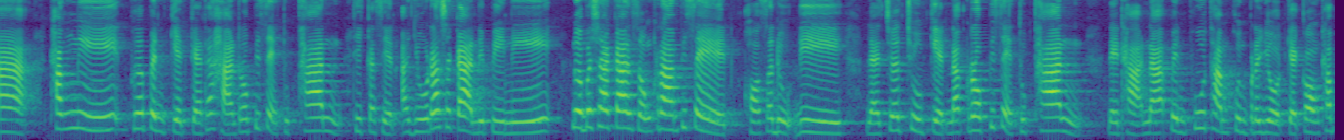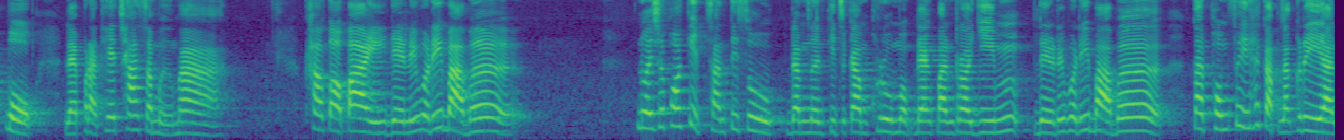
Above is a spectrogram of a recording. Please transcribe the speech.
2565 ทั้งนี้เพื่อเป็นเกียรติแก่ทหารรบพิเศษทุกท่าน ที่เกษียณอายุราชการในปีนี้ หน่วยประชาการสงครามพิเศษ ขอสดุดี และเชิดชูเกียรตินักรบพิเศษทุกท่าน ในฐานะเป็นผู้ทำคุณประโยชน์แก่กองทัพบบก และประเทศชาติเสมอมา ข่าวต่อไป Delivery Barber หน่วยเฉพาะกิจสันติสุข ดำเนินกิจกรรมครูหมวกแดงปันรอยยิ้ม Delivery Barber ตัดผมฟรีให้กับนักเรียน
